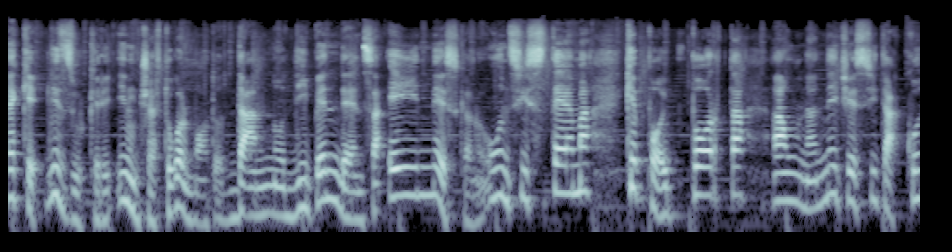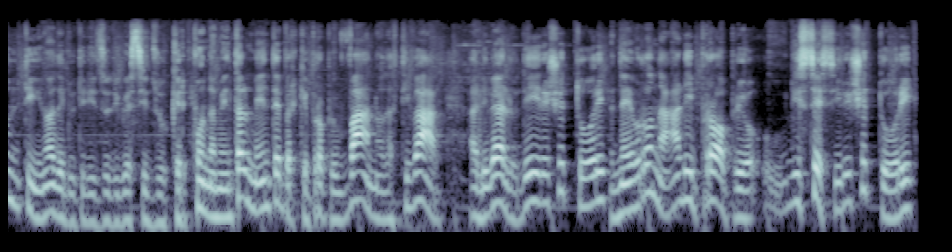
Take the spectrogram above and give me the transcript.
è che gli zuccheri in un certo qual modo danno dipendenza e innescano un sistema che poi porta a una necessità continua dell'utilizzo di questi zuccheri, fondamentalmente perché proprio vanno ad attivare a livello dei recettori neuronali proprio gli stessi recettori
